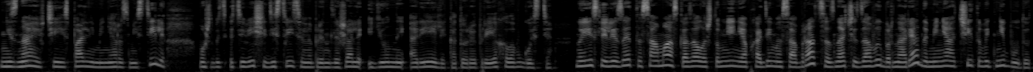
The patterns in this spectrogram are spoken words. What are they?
Не знаю, в чьей спальне меня разместили. Может быть, эти вещи действительно принадлежали юной Ариэле, которая приехала в гости. Но если Лизетта сама сказала, что мне необходимо собраться, значит, за выбор наряда меня отчитывать не будут.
